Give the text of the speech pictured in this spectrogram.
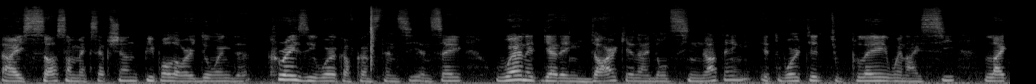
I saw some exception. People are doing the crazy work of constancy and say when it getting dark and I don't see nothing, it worth it to play when I see like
